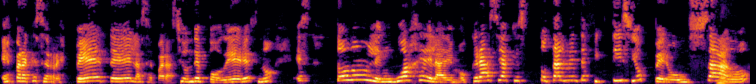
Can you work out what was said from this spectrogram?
es para que se respete la separación de poderes, ¿no? Es todo un lenguaje de la democracia que es totalmente ficticio, pero usado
